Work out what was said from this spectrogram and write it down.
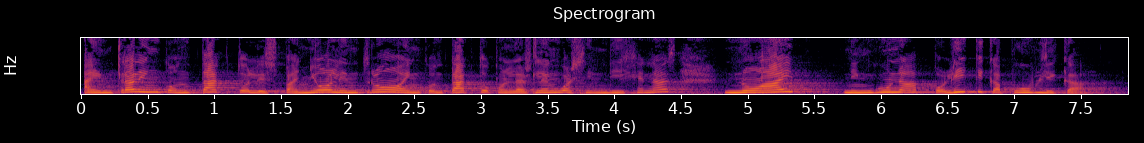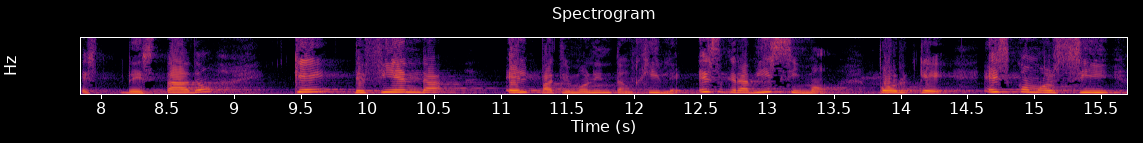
a entrar en contacto, el español entró en contacto con las lenguas indígenas, no hay ninguna política pública de Estado que defienda el patrimonio intangible. Es gravísimo porque es como si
